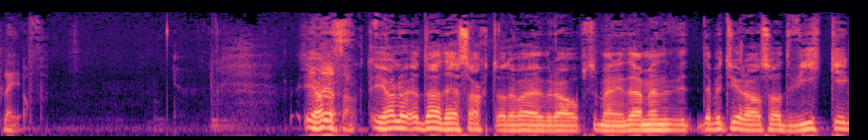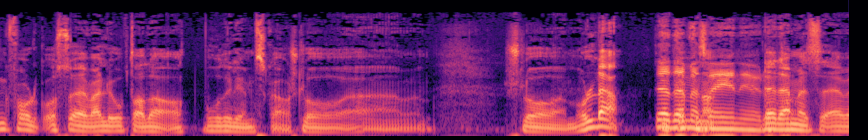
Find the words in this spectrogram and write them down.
playoff. Alle, det er sagt. Ja, det er det sagt, og det var en bra oppsummering. Det, men det betyr altså at vikingfolk også er veldig opptatt av at Bodø-Glimt skal slå, uh, slå Molde. Det er deres vei inn i Europa. Det er deres eh,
